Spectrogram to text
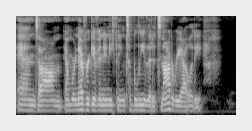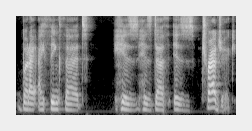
and um, and we're never given anything to believe that it's not a reality. But I, I think that his his death is tragic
